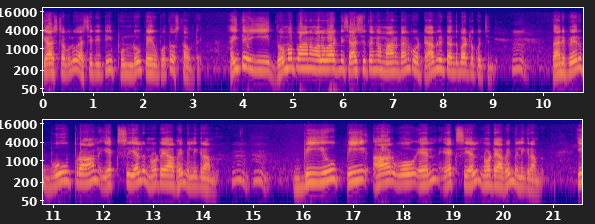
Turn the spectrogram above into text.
గ్యాస్ ట్రబుల్ అసిడిటీ పుండు పేగిపోతూ వస్తూ ఉంటాయి. అయితే ఈ ధూమపానం అలవాటుని శాశ్వతంగా మానడానికి ఒక ట్యాబ్లెట్ అందుబాటులోకి వచ్చింది. దాని పేరు బూప్రాన్ ఎక్స్ఎల్ నూట యాభై మిల్లీగ్రాములు. బియుపిఆర్ఓఎన్ ఎక్స్ఎల్ నూట యాభై మిల్లీగ్రాములు. ఈ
